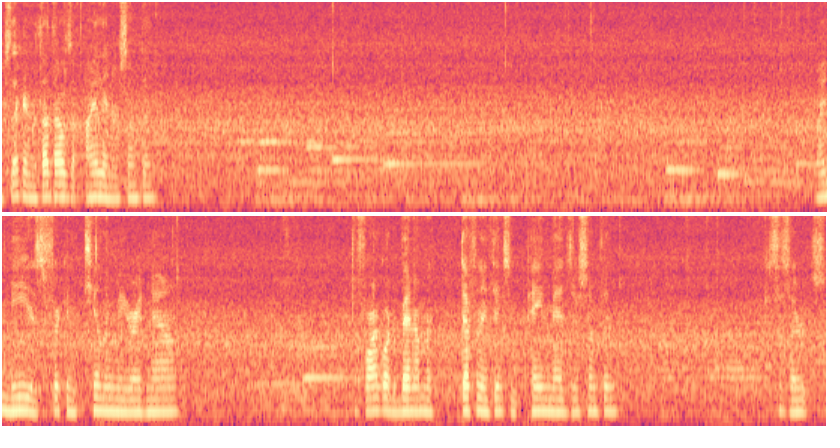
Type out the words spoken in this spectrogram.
For a second, I thought that was an island or something. My knee is freaking killing me right now. Before I go to bed, I'm gonna definitely take some pain meds or something. Cause this hurts.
